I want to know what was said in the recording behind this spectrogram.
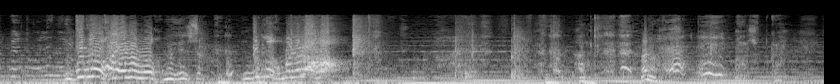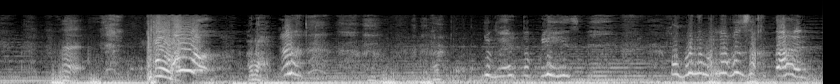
Roberto. Wala na Hindi mo ako malulok, Melissa! Hindi mo ako maluloko! Ano? Ano? Ayop ka? Ano? Roberto, please. Huwag mo naman ako saktan.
